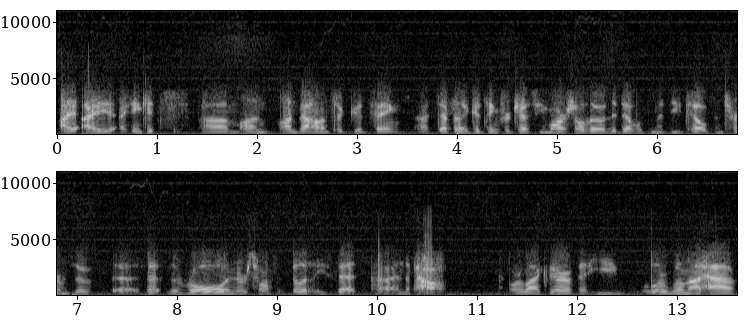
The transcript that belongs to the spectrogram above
I, I, I think it's um, on on balance a good thing. Uh, definitely a good thing for Jesse Marsch, although the devil's in the details in terms of uh, the the role and the responsibilities that uh, and the power or lack thereof that he will or will not have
